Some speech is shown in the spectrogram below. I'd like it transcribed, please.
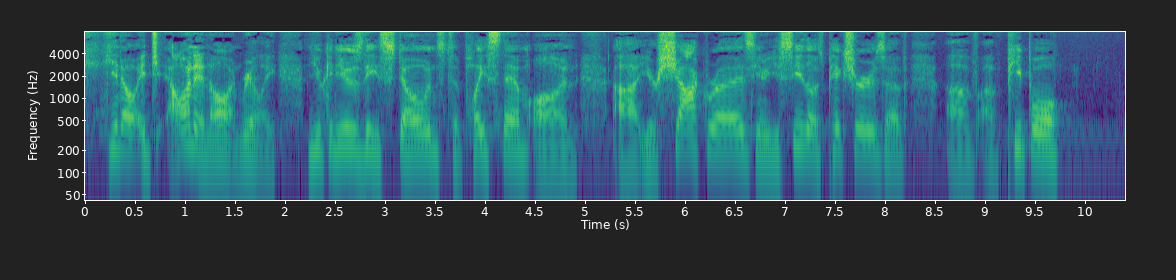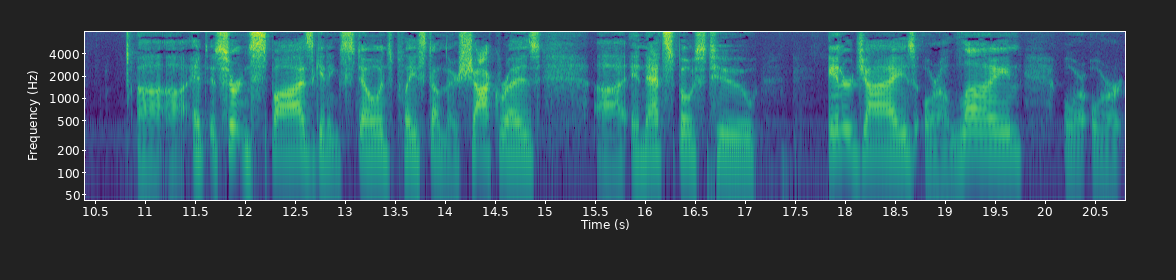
you know, it on and on. Really, you can use these stones to place them on uh, your chakras. You know, you see those pictures of of of people. Uh, uh at, at, certain spas, getting stones placed on their chakras. Uh, and that's supposed to energize or align or, or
